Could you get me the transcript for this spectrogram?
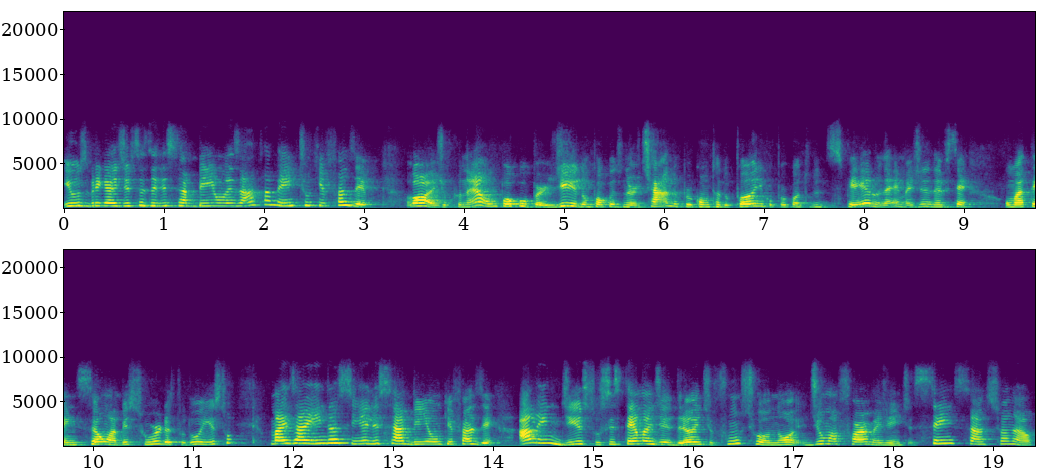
e os brigadistas eles sabiam exatamente o que fazer. Lógico, né? Um pouco perdido, um pouco desnorteado por conta do pânico, por conta do desespero, né? Imagina, deve ser uma tensão absurda, tudo isso, mas ainda assim eles sabiam o que fazer. Além disso, o sistema de hidrante funcionou de uma forma, gente, sensacional.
